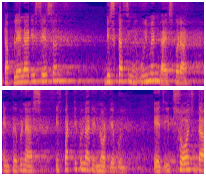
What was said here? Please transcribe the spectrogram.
The plenary session discussing women diaspora entrepreneurs is particularly notable as it shows the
